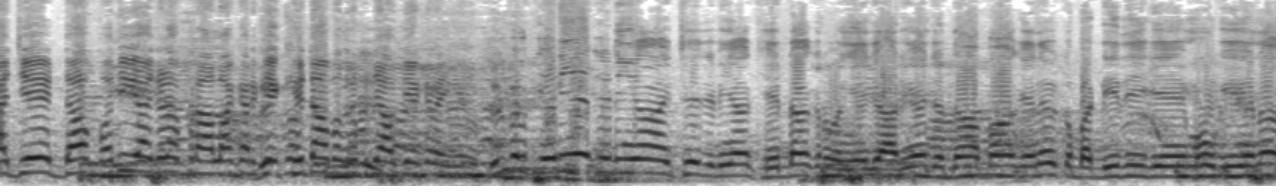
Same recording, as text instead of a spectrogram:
ਅੱਜ ਏਡਾ ਵਧੀਆ ਜਿਹੜਾ ਉਪਰਾਲਾ ਕਰਕੇ ਖੇਡਾਂ ਬਦਲ ਪੰਜਾਬ ਦੀਆਂ ਕਰਾਈਆਂ। ਬਿਲਕੁਲ ਕਿਹੜੀਆਂ ਕਿਹੜੀਆਂ ਇੱਥੇ ਜਿਹੜੀਆਂ ਖੇਡਾਂ ਕਰਵਾਈਆਂ ਜਾ ਰਹੀਆਂ ਜਿੱਦਾਂ ਆਪਾਂ ਕਹਿੰਦੇ ਕਬੱਡੀ ਦੀ ਗੇਮ ਹੋ ਗਈ ਹੈ ਨਾ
